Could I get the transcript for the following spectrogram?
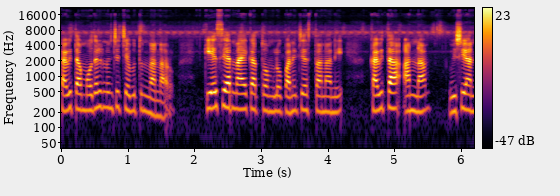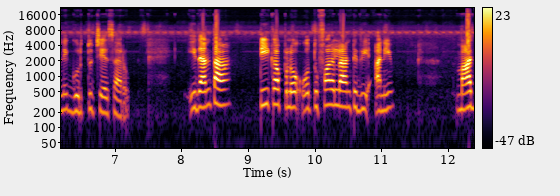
కవిత మొదటి నుంచి చెబుతుందన్నారు. కేసీఆర్ నాయకత్వంలో పనిచేస్తానని కవిత అన్న విషయాన్ని గుర్తు చేశారు. ఇదంతా టీ కప్పులో ఓ తుఫాను లాంటిది అని మాజీ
